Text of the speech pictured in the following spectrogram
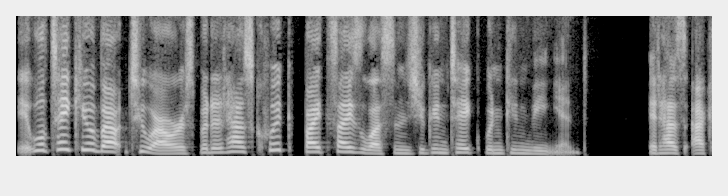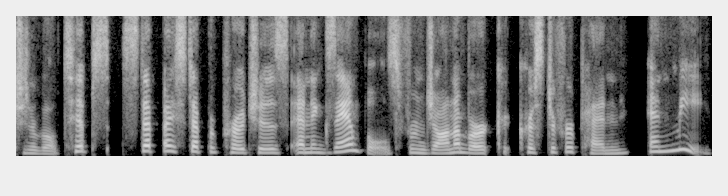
It will take you about two hours, but it has quick, bite sized lessons you can take when convenient. It has actionable tips, step by step approaches, and examples from Johna Burke, Christopher Penn, and me.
